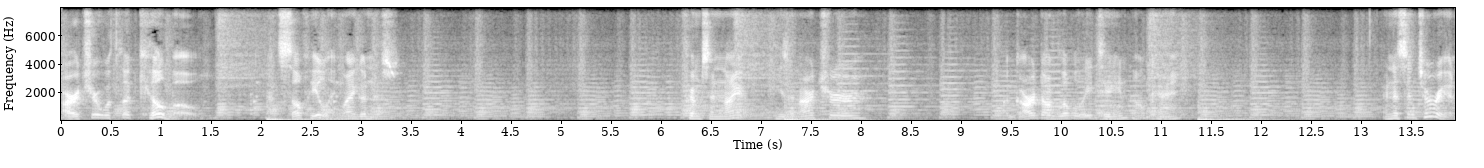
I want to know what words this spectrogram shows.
Archer with the kill bow. That's self-healing, my goodness. Crimson Knight, he's an archer. A guard dog level 18, okay. And a centurion.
